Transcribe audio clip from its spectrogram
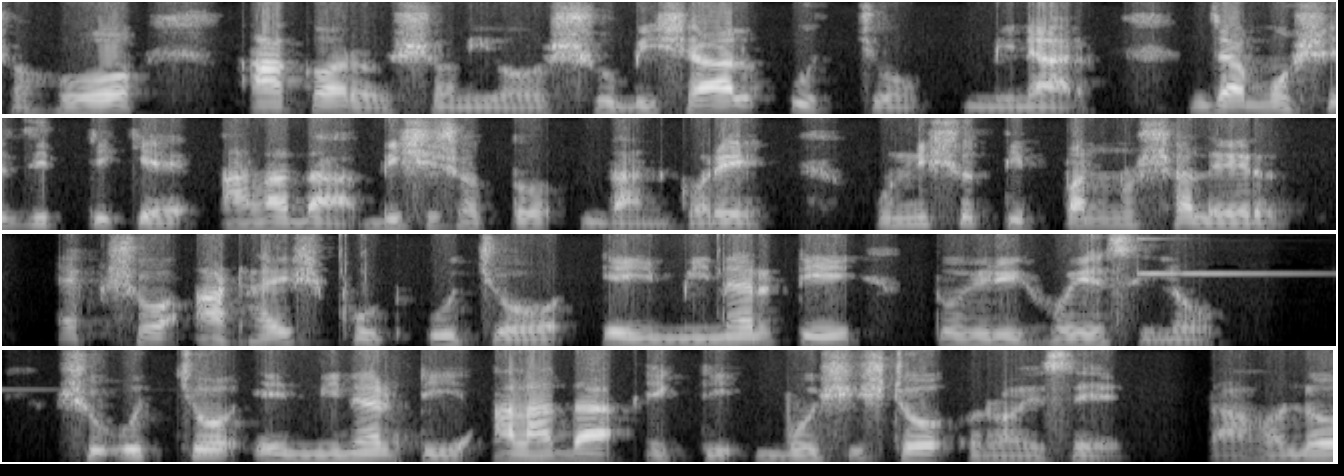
সহ আকর্ষণীয় সুবিশাল উচ্চ মিনার, যা মসজিদটিকে আলাদা বিশেষত্ব দান করে। উনিশশো তিপ্পান্ন সালের একশো ফুট উঁচু এই মিনারটি তৈরি হয়েছিল। সুউচ্চ এই মিনারটি আলাদা একটি বৈশিষ্ট্য রয়েছে, তা হলো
